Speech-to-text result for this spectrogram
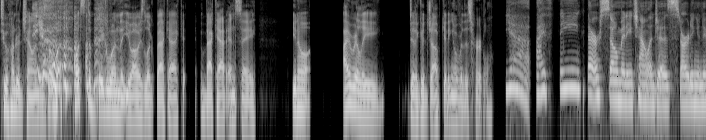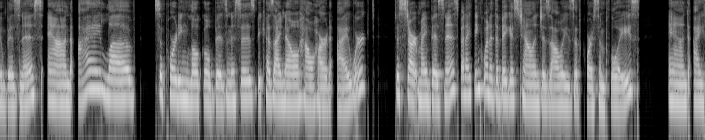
200 challenges, but what, what's the big one that you always look back at back at and say, you know, I really did a good job getting over this hurdle? Yeah, I think there are so many challenges starting a new business. And I love supporting local businesses because I know how hard I worked to start my business. But I think one of the biggest challenges always, of course, employees. And I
